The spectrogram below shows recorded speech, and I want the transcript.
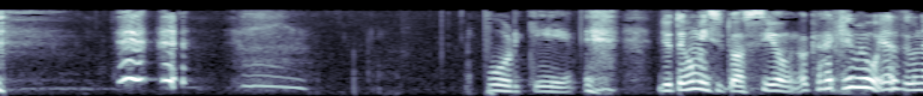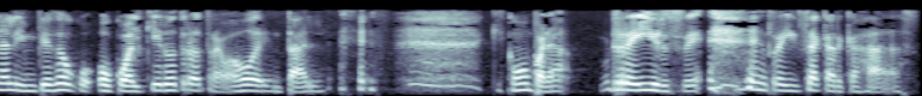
Porque yo tengo mi situación, ¿no? Cada vez que me voy a hacer una limpieza o, cualquier otro trabajo dental, que es como para reírse, reírse a carcajadas.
